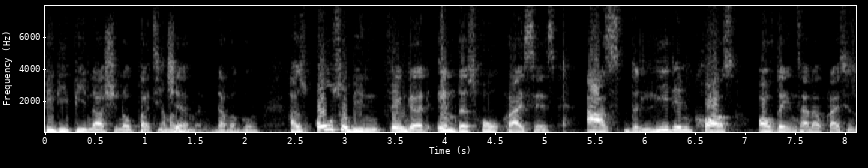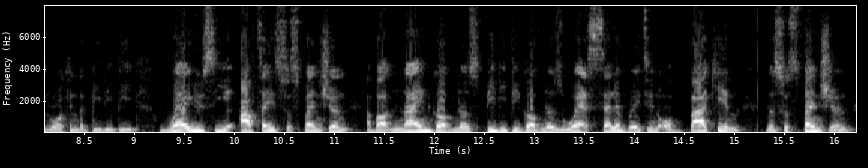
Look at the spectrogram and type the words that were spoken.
PDP National Party Damagum. chairman, Damagum, has also been fingered in this whole crisis as the leading cause of the internal crisis rocking the PDP, where you see after his suspension, about nine governors, PDP governors, were celebrating or backing the suspension.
